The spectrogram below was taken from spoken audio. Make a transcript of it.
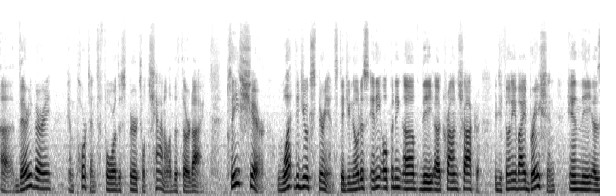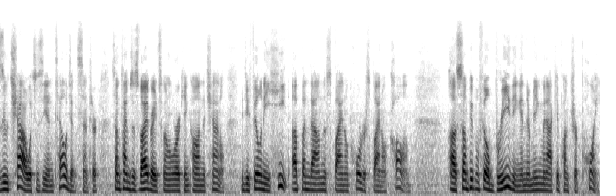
uh, very very important for the spiritual channel of the third eye. Please share. What did you experience? Did you notice any opening of the uh, crown chakra? Did you feel any vibration in the uh, Zu Qiao, which is the intelligence center? Sometimes this vibrates when we're working on the channel. Did you feel any heat up and down the spinal cord or spinal column? Uh, some people feel breathing in their Mingmen acupuncture point.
